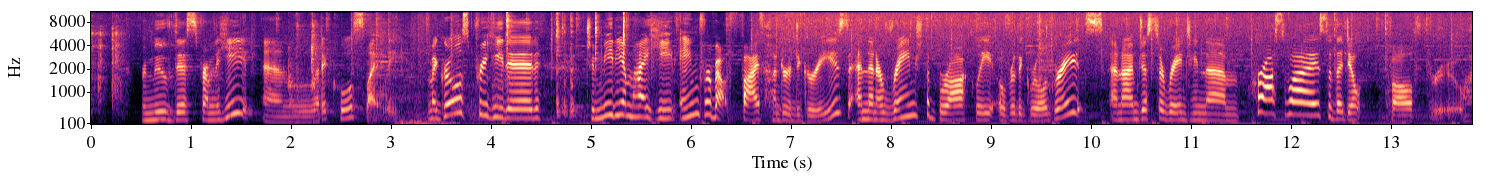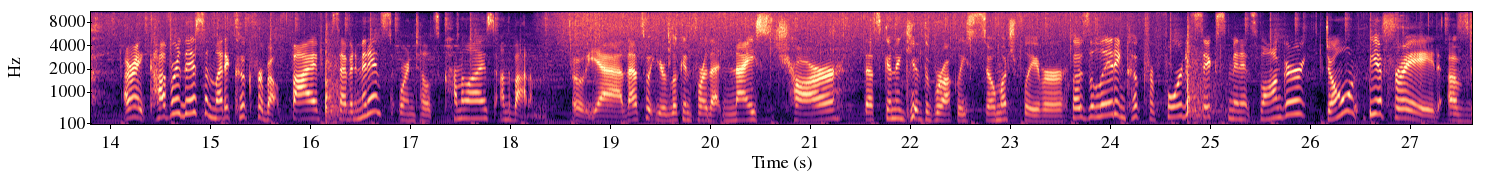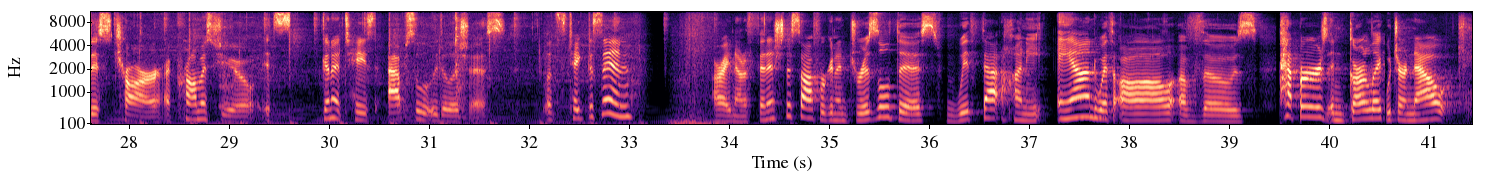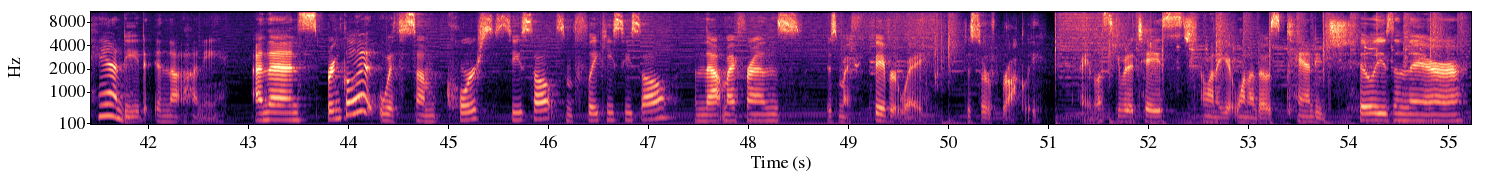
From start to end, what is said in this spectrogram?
remove this from the heat and let it cool slightly. My grill is preheated to medium-high heat, aim for about 500 degrees, and then arrange the broccoli over the grill grates, and I'm just arranging them crosswise so they don't fall through. All right, cover this and let it cook for about five to seven minutes or until it's caramelized on the bottom. Oh yeah, that's what you're looking for, that nice char. That's gonna give the broccoli so much flavor. Close the lid and cook for four to six minutes longer. Don't be afraid of this char. I promise you, it's gonna taste absolutely delicious. Let's take this in. All right, now to finish this off, we're gonna drizzle this with that honey and with all of those peppers and garlic, which are now candied in that honey. And then sprinkle it with some coarse sea salt, some flaky sea salt. And that, my friends, is my favorite way to serve broccoli. All right, let's give it a taste. I wanna get one of those candied chilies in there.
